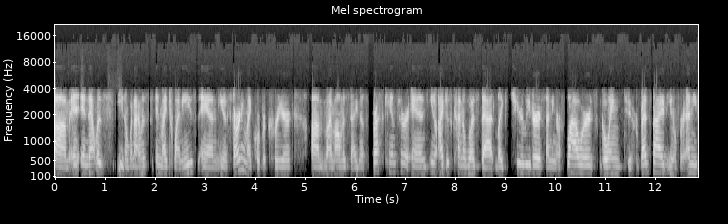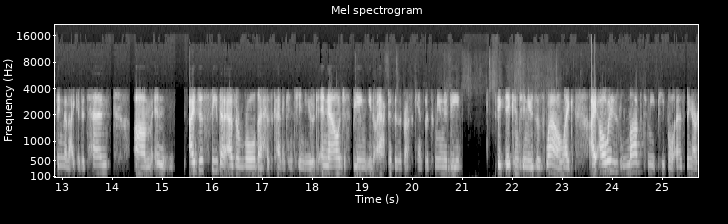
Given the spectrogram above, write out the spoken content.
um, and, and that was, you know, when I was in my 20s and, you know, starting my corporate career, um, my mom was diagnosed with breast cancer, and you know, I just kind of was that like cheerleader, sending her flowers, going to her bedside, you know, for anything that I could attend. Um, and I just see that as a role that has kind of continued. And now, just being you know active in the breast cancer community, it, it continues as well. Like I always love to meet people as they are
